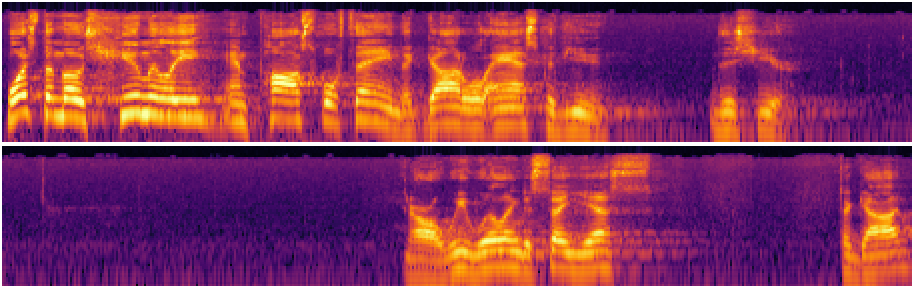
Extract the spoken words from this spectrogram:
What's the most humanly impossible thing that God will ask of you this year? And are we willing to say yes to God?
